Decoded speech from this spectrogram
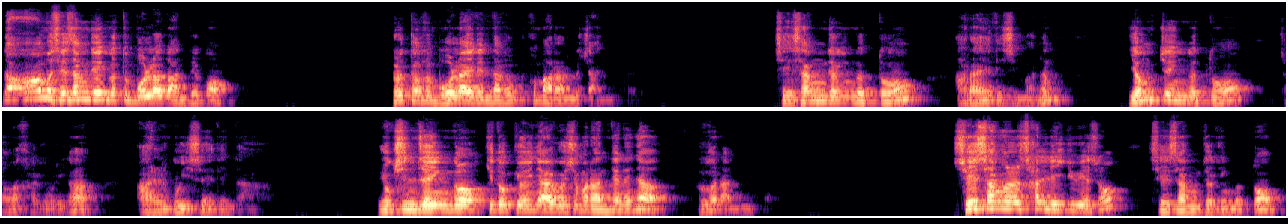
너무 세상적인 것도 몰라도 안 되고 그렇다고 해서 몰라야 된다고 그 말하는 것이 아닙니다. 세상적인 것도 알아야 되지만은 영적인 것도 정확하게 우리가 알고 있어야 된다. 육신적인 거 기독교인이 알고 있으면 안 되느냐? 그건 아닙니다. 세상을 살리기 위해서 세상적인 것도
